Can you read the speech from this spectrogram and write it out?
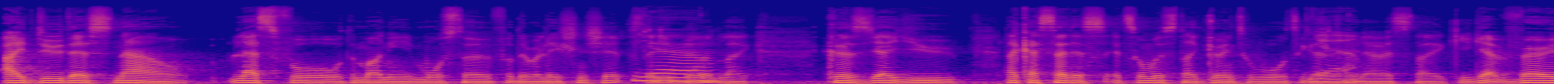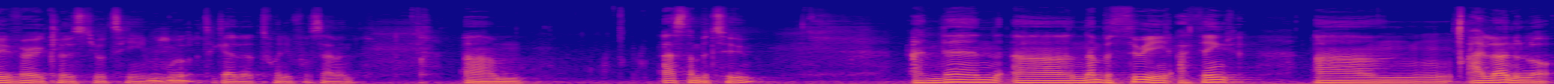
I do this now less for the money, more so for the relationships yeah. that you build. Like, because yeah, you like I said, it's it's almost like going to war together. Yeah. You know, it's like you get very very close to your team, mm-hmm. work together twenty four seven. Um, that's number two, and then uh, number three, I think um, I learn a lot.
